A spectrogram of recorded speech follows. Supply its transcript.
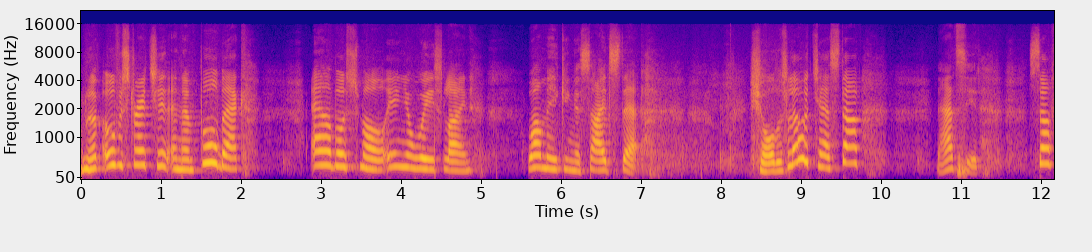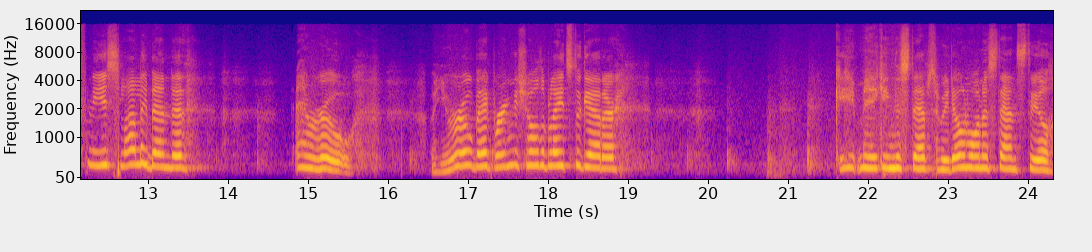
do not overstretch it, and then pull back, elbows small in your waistline while making a side step. Shoulders low, chest up. That's it. Soft knees, slightly bended, and row. When you row back, bring the shoulder blades together. Keep making the steps. We don't want to stand still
